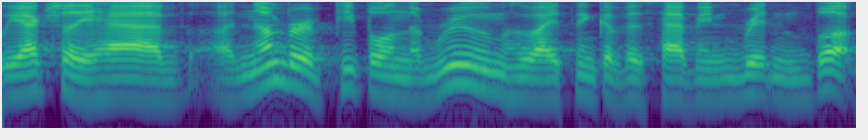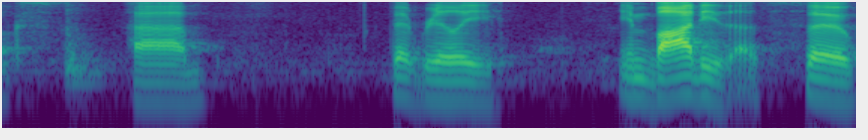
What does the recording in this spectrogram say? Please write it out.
we actually have a number of people in the room who I think of as having written books uh, that really embody this. So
